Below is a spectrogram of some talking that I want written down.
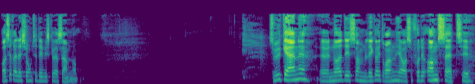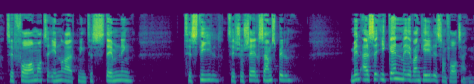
Også i relation til det, vi skal være sammen om. Så vi vil gerne øh, noget af det, som ligger i drømmen her, også få det omsat til, til former, til indretning, til stemning, til stil, til socialt samspil. Men altså igen med evangeliet som fortegn.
